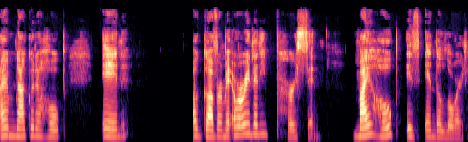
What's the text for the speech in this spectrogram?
I am not going to hope in a government or in any person. My hope is in the Lord.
